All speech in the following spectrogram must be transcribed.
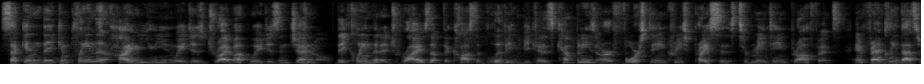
Second, they complain that higher union wages drive up wages in general. They claim that it drives up the cost of living because companies are forced to increase prices to maintain profits. And frankly, that's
